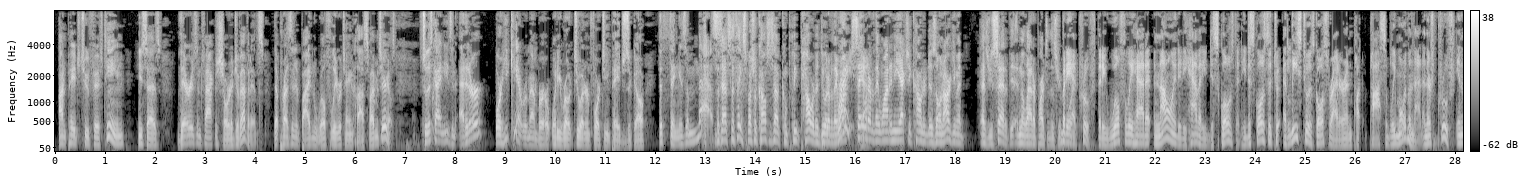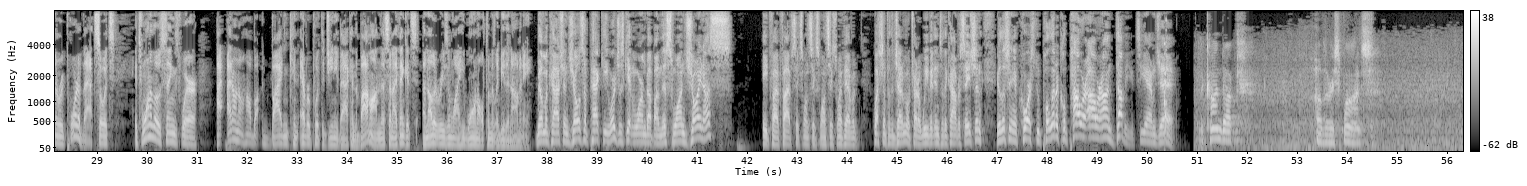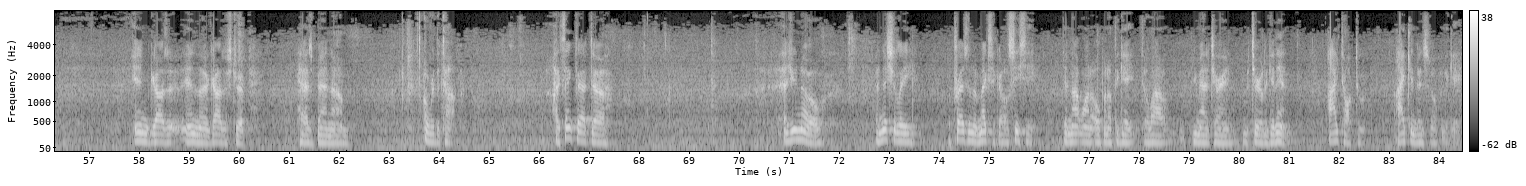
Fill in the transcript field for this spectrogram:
On page 215, he says, there is in fact a shortage of evidence that President Biden willfully retained classified materials. So this guy needs an editor or he can't remember what he wrote 214 pages ago. The thing is a mess. But that's the thing. Special counsels have complete power to do whatever they Right, want, say yeah. whatever they want, and he actually countered his own argument, as you said, in the latter parts of this report. But he had proof that he willfully had it, and not only did he have it, he disclosed it. He disclosed it to at least to his ghostwriter, and possibly more than that. And there's proof in the report of that. So it's it's one of those things where I, I don't know how Bi- Biden can ever put the genie back in the bottle on this, and I think it's another reason why he won't ultimately be the nominee. Bill McCoshen, Joe Zepecki. We're just getting warmed up on this one. Join us. 855-616-1621. If you have a question for the gentleman, we'll try to weave it into the conversation. You're listening, of course, to Political Power Hour on WTMJ. The conduct of the response in Gaza, in the Gaza Strip, has been um, over the top. I think that, uh, as you know, initially the president of Mexico, Sisi, did not want to open up the gate to allow humanitarian material to get in. I talked to him. I convinced him to open the gate.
